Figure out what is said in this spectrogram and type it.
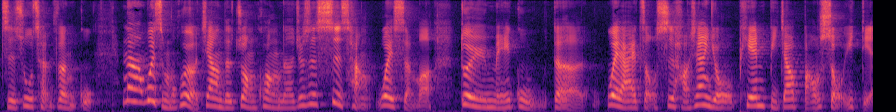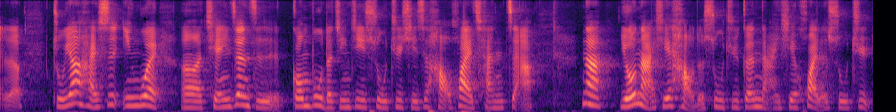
指数成分股。那为什么会有这样的状况呢？就是市场为什么对于美股的未来走势好像有偏比较保守一点了，主要还是因为呃前一阵子公布的经济数据其实好坏掺杂，那有哪些好的数据跟哪一些坏的数据？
